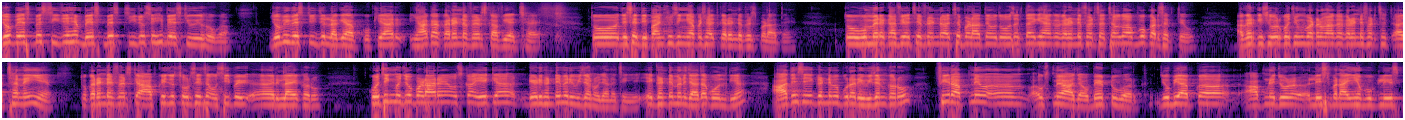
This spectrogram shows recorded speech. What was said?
जो बेस्ट बेस्ट चीज़ें हैं बेस्ट बेस्ट चीज़ों से ही बेस्ट यूज़ होगा। जो भी बेस्ट चीज़ें लगे आपको कि यार, यहाँ का करंट अफेयर्स काफ़ी अच्छा है। तो जैसे दीपांशु सिंह यहाँ पे शायद करंट अफेयर्स पढ़ाते हैं। तो वो मेरे काफ़ी अच्छे फ्रेंड अच्छे पढ़ाते हो तो हो सकता है कि यहाँ का करंट अफेयर्स अच्छा हो तो आप वो कर सकते हो। अगर किसी और कोचिंग पढ़ रहे हो का करंट अफेयर्स अच्छा नहीं है तो करंट अफेयर्स के आपके जो सोर्सेज हैं उसी पर रिलाई करो। कोचिंग में जो पढ़ा रहे हैं, उसका एक या डेढ़ घंटे में रिवीजन हो जाना चाहिए। एक घंटे मैंने ज़्यादा बोल दिया। आधे से एक घंटे में पूरा रिवीजन करो, फिर अपने उसमें आ जाओ बैक टू वर्क जो भी आपका, आपने जो लिस्ट बनाई है बुक लिस्ट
